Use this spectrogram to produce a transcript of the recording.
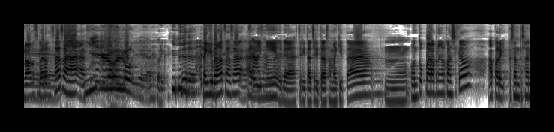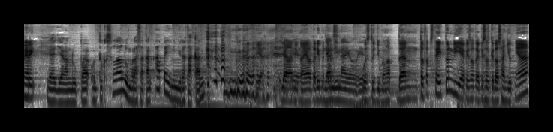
nongs bareng Sasa. Iya, aduh, sorry. Thank you banget Sasa hari Sama-sama. ini udah cerita-cerita sama kita. Hmm, untuk para pendengar klasikal, Apa Ri? Pesan-pesannya Ri? Ya jangan lupa untuk selalu merasakan apa yang ingin dirasakan. Iya, jangan denial tadi benar Jangan sih. denial, ya. Gue setuju banget dan tetap stay tune di episode-episode kita selanjutnya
